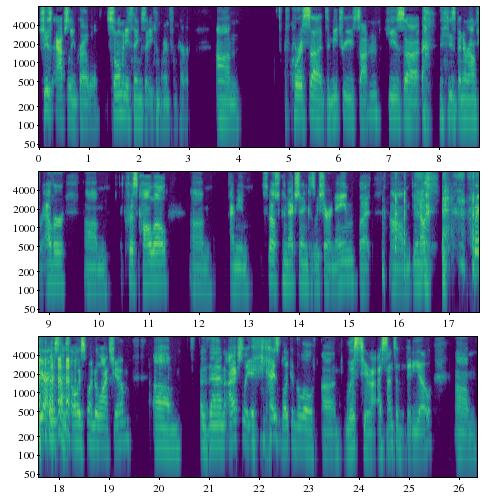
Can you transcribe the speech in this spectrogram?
she's absolutely incredible. So many things that you can learn from her. Um, of course, uh, Dmitri Sautin. He's uh, he's been around forever. Um, Chris Colwill. Um, I mean, special connection because we share a name, but um, you know, but yeah, it's, it's, always fun to watch him. Um, then I actually, if you guys look in the little uh, list here, I sent a video. Um,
